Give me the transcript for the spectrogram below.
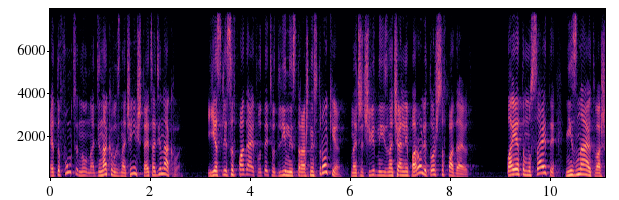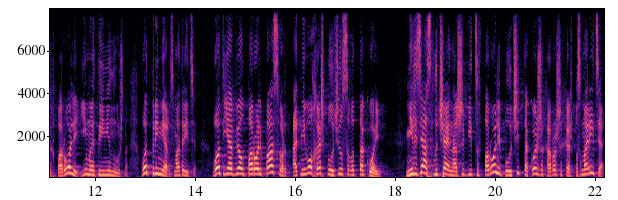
эта функция ну, на одинаковых значениях считается одинаково. Если совпадают вот эти вот длинные страшные строки, значит, очевидно, изначальные пароли тоже совпадают. Поэтому сайты не знают ваших паролей, им это и не нужно. Вот пример, смотрите. Вот я ввел пароль-паспорт, от него хэш получился вот такой. Нельзя случайно ошибиться в пароле и получить такой же хороший хэш. Посмотрите,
